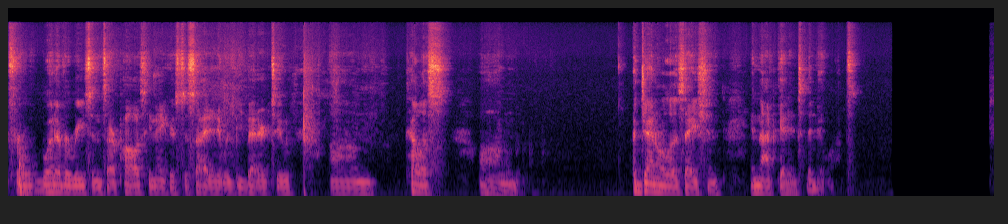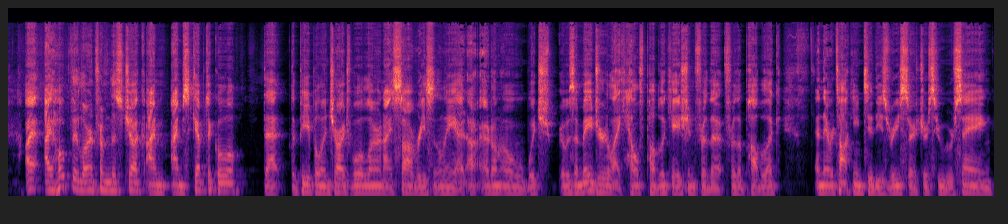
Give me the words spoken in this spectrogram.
for whatever reasons, our policymakers decided it would be better to um, tell us um, a generalization and not get into the nuance. I, I hope they learn from this, Chuck. I'm I'm skeptical that the people in charge will learn. I saw recently, I, I don't know which, it was a major like health publication for the for the public, and they were talking to these researchers who were saying,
